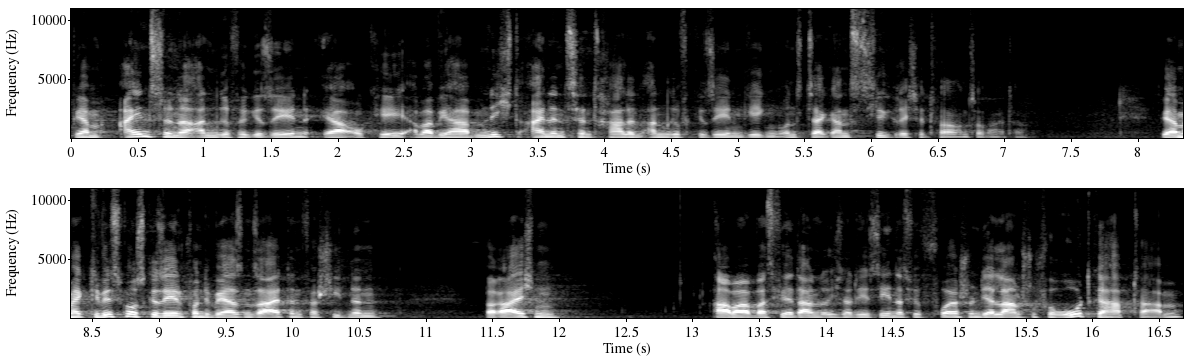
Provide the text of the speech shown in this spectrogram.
wir haben einzelne Angriffe gesehen, ja, okay, aber wir haben nicht einen zentralen Angriff gesehen gegen uns, der ganz zielgerichtet war und so weiter. Wir haben Aktivismus gesehen von diversen Seiten in verschiedenen Bereichen. Aber was wir dadurch natürlich sehen, dass wir vorher schon die Alarmstufe Rot gehabt haben,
